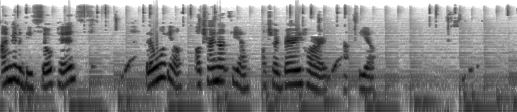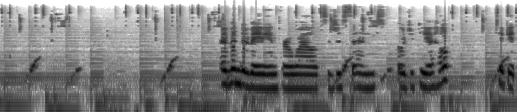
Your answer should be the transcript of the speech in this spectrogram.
I'm gonna be so pissed. But I won't yell. I'll try not to yell. I'll try very hard not to yell. I've been debating for a while to just send OGP a help ticket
